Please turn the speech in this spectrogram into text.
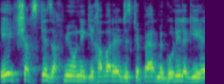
एक शख्स के ज़ख्मी होने की खबर है, जिसके पैर में गोली लगी है।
